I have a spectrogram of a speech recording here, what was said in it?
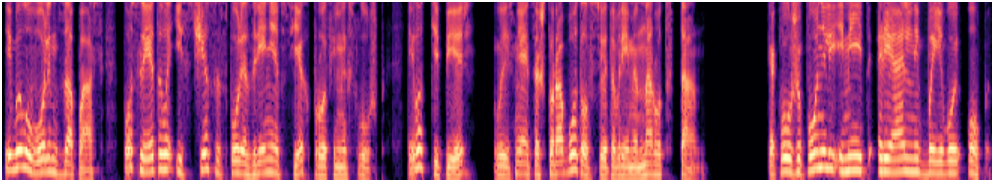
и был уволен в запас. После этого исчез из поля зрения всех профильных служб. И вот теперь выясняется, что работал все это время народ Тан. Как вы уже поняли, имеет реальный боевой опыт.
